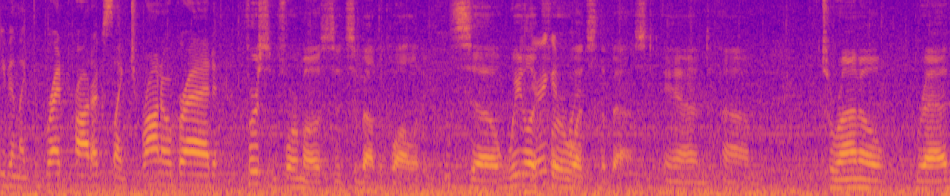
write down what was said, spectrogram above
even like the bread products like Turano bread. First and foremost, it's about the quality. So we look for what's the best. And um, Turano Bread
